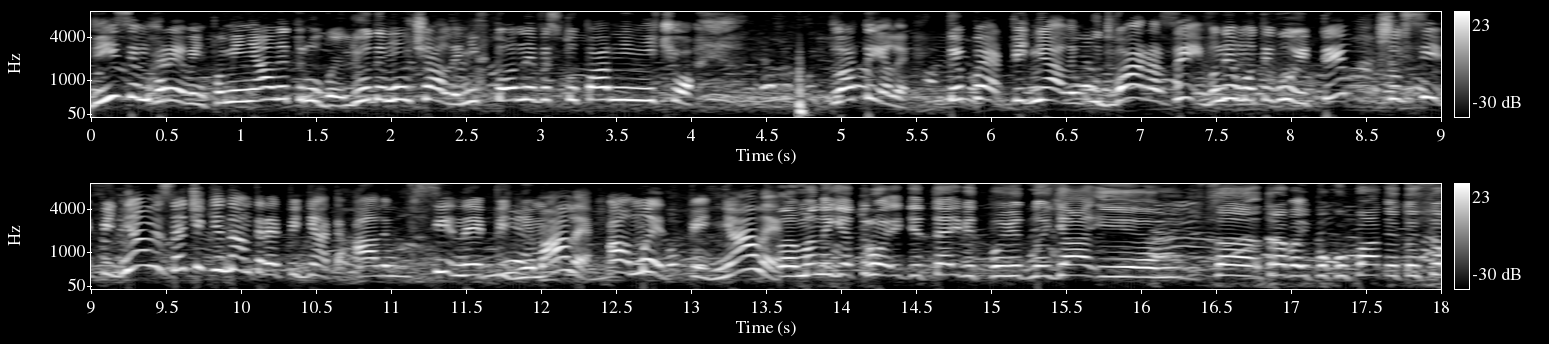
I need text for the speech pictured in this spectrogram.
8 гривень поміняли труби. Люди мовчали, ніхто не виступав ні нічого. Платили. Тепер підняли у два рази, і вони мотивують тим, що всі підняли, значить і нам треба підняти. Але всі не піднімали, а ми підняли. У мене є троє дітей, відповідно, я і це треба і покупати. То все.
